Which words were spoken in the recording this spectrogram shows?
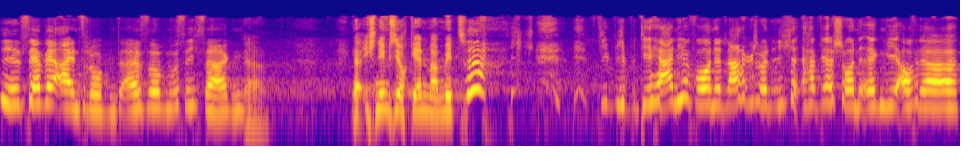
Sehr beeindruckend, also muss ich sagen. Ja, ja ich nehme Sie auch gern mal mit. die, die Herren hier vorne lachen schon. Ich habe ja schon irgendwie auf der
